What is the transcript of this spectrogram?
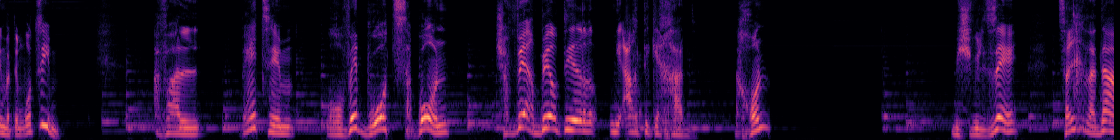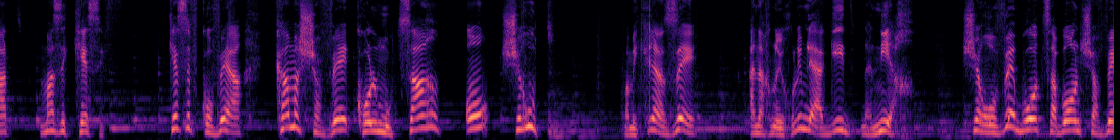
אם אתם רוצים. אבל בעצם רובה בועות סבון שווה הרבה יותר מארטיק אחד, נכון? בשביל זה צריך לדעת מה זה כסף. כסף קובע כמה שווה כל מוצר או שירות. במקרה הזה, אנחנו יכולים להגיד, נניח, שרובה בועות סבון שווה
